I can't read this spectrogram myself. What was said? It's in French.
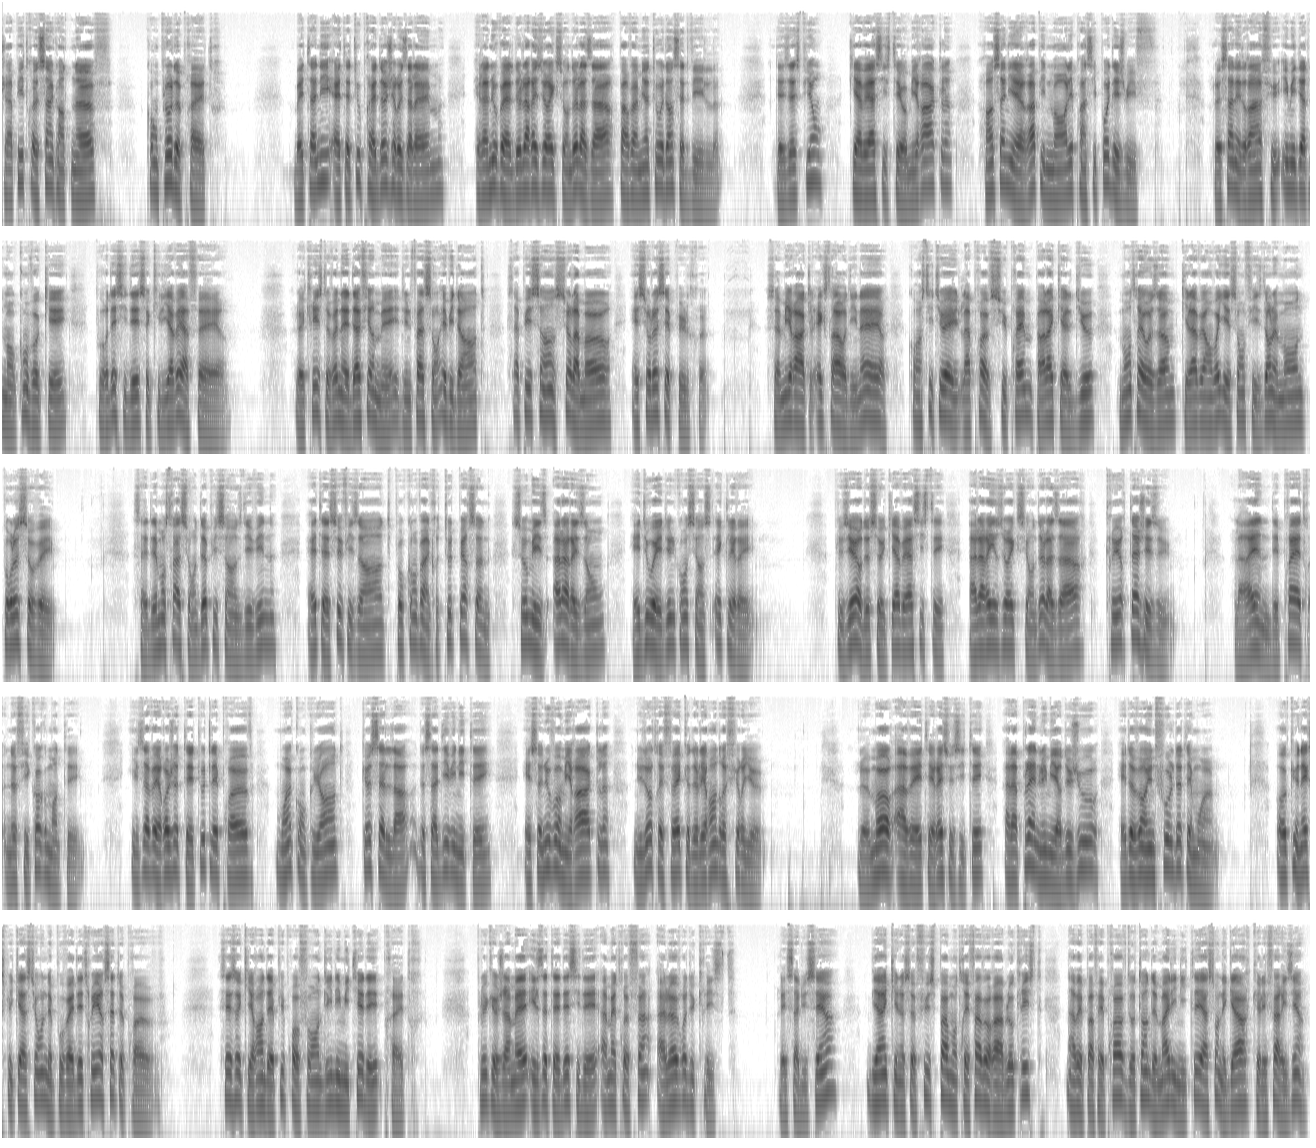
Chapitre 59 Complot de prêtres Bethanie était tout près de Jérusalem, et la nouvelle de la résurrection de Lazare parvint bientôt dans cette ville. Des espions, qui avaient assisté au miracle, renseignèrent rapidement les principaux des Juifs. Le Sanhédrin fut immédiatement convoqué pour décider ce qu'il y avait à faire. Le Christ venait d'affirmer d'une façon évidente sa puissance sur la mort et sur le sépulcre. Ce miracle extraordinaire constituait la preuve suprême par laquelle Dieu montrait aux hommes qu'il avait envoyé son Fils dans le monde pour le sauver. Cette démonstration de puissance divine était suffisante pour convaincre toute personne soumise à la raison et douée d'une conscience éclairée. Plusieurs de ceux qui avaient assisté à la résurrection de Lazare crurent à Jésus. La haine des prêtres ne fit qu'augmenter. Ils avaient rejeté toutes les preuves moins concluantes que celle-là de sa divinité, et ce nouveau miracle n'eut d'autre effet que de les rendre furieux. Le mort avait été ressuscité à la pleine lumière du jour et devant une foule de témoins. Aucune explication ne pouvait détruire cette preuve. C'est ce qui rendait plus profonde l'inimitié des prêtres. Plus que jamais, ils étaient décidés à mettre fin à l'œuvre du Christ. Les Sadducéens, bien qu'ils ne se fussent pas montrés favorables au Christ, n'avaient pas fait preuve d'autant de malignité à son égard que les pharisiens.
